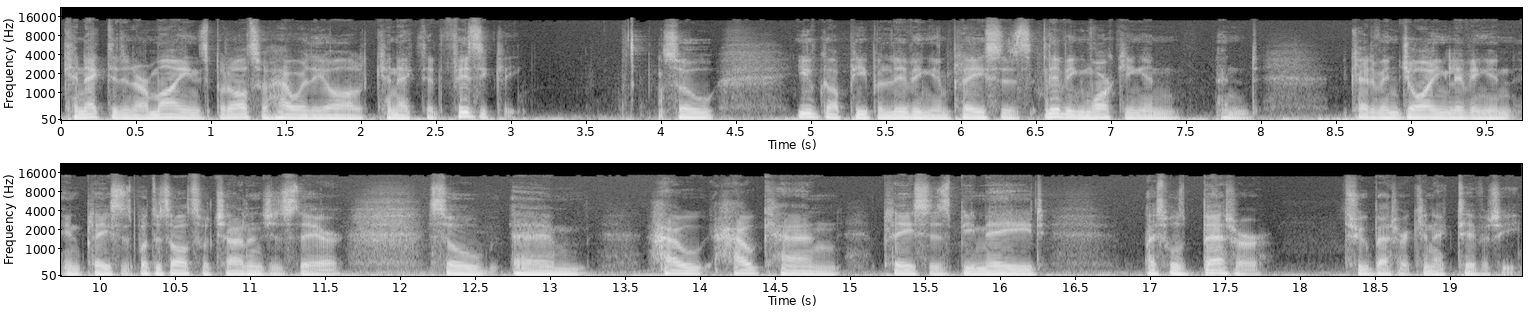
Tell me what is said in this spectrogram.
connected in our minds, but also how are they all connected physically? So you've got people living in places, living, working, and and kind of enjoying living in, in places, but there's also challenges there. So um, how how can places be made, I suppose, better through better connectivity?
